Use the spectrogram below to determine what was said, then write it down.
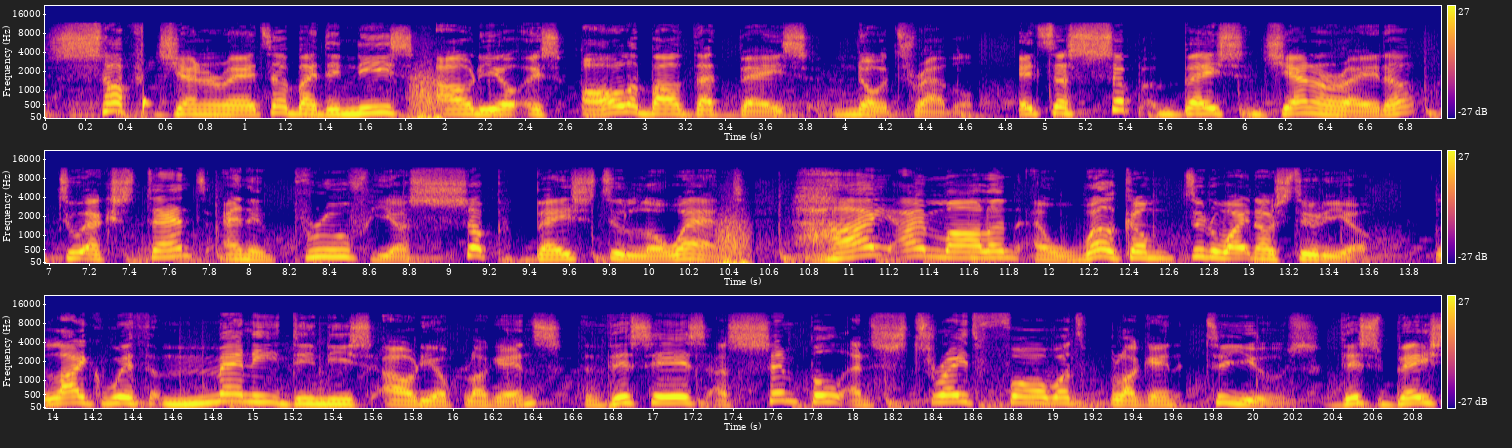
Sub Generator by Denise Audio is all about that bass, no treble. It's a sub bass generator to extend and improve your sub bass to low end. Hi, I'm Marlon and welcome to the White Noise Studio. Like with many Denise audio plugins, this is a simple and straightforward plugin to use. This bass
